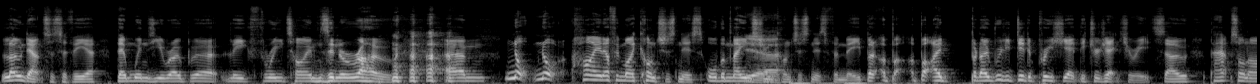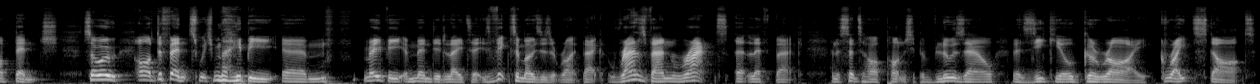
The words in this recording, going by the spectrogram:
loaned out to Sevilla, then wins Europa League three times in a row. um, not not high enough in my consciousness or the mainstream Yeah. consciousness for me, but but but I but I really did appreciate the trajectory. So perhaps on our bench. So our defence, which may be um, may be amended later, is Victor Moses at right back, Razvan Rat at left back, and a centre half partnership of Luizao Ezequiel Garay. Great start.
